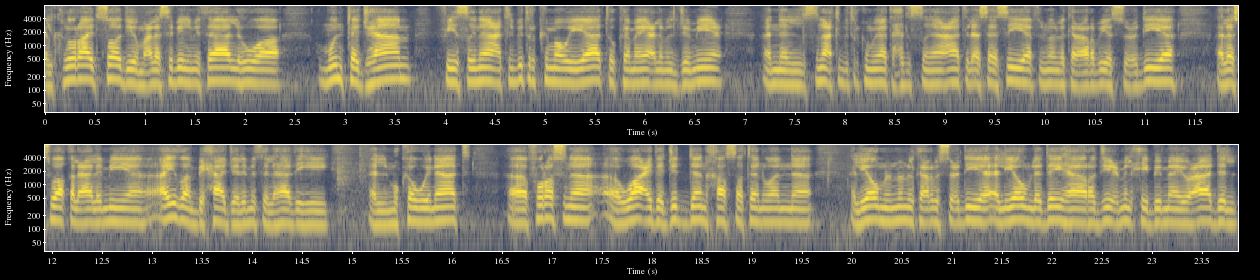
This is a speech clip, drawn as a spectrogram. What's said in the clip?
الكلورايد صوديوم على سبيل المثال هو منتج هام في صناعة البتروكيماويات وكما يعلم الجميع أن صناعة البتروكيماويات أحد الصناعات الأساسية في المملكة العربية السعودية الأسواق العالمية أيضا بحاجة لمثل هذه المكونات. آه، فرصنا واعدة جدا خاصة وأن اليوم المملكة العربية السعودية اليوم لديها رجيع ملحي بما يعادل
